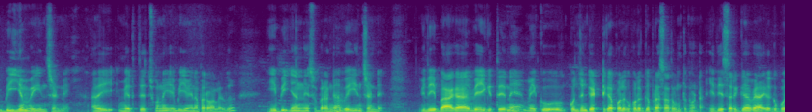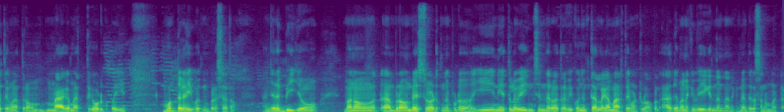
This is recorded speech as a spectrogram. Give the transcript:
బియ్యం వేయించండి. అది మీరు తెచ్చుకున్న ఏ బియ్యం అయినా పర్వాలేదు. ఈ బియ్యాన్ని శుభ్రంగా వేయించండి. ఇది బాగా వేగితేనే మీకు కొంచెం గట్టిగా పొలుగు పొలుగ్గా ప్రసాదం ఉంటుందన్నమాట. ఇది సరిగ్గా వేగకపోతే మాత్రం బాగా మెత్తగా ఉడికిపోయి ముద్దగా అయిపోతుంది ప్రసాదం. అంచేత బియ్యం మనం బ్రౌన్ రైస్ వాడుతున్నప్పుడు ఈ నేతిలో వేయించిన తర్వాత అవి కొంచెం తెల్లగా మారుతాయి అన్నమాట లోపల. అదే మనకి వేగిందనడానికి నిదర్శనం అనమాట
